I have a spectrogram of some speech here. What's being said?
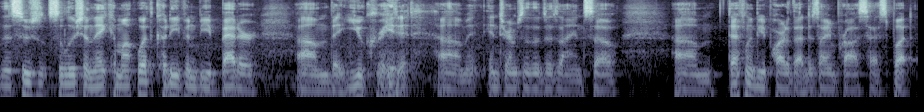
the solution they come up with could even be better um, that you created um, in terms of the design. So um, definitely be part of that design process. But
